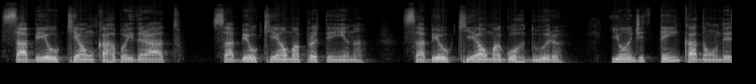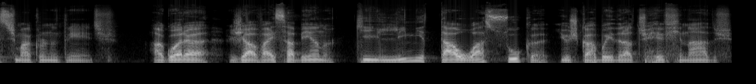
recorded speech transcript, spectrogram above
Saber o que é um carboidrato, saber o que é uma proteína, saber o que é uma gordura e onde tem cada um desses macronutrientes. Agora, já vai sabendo que limitar o açúcar e os carboidratos refinados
